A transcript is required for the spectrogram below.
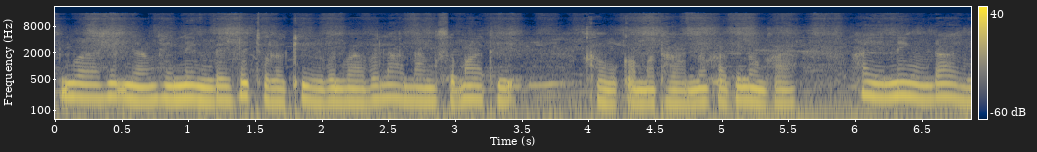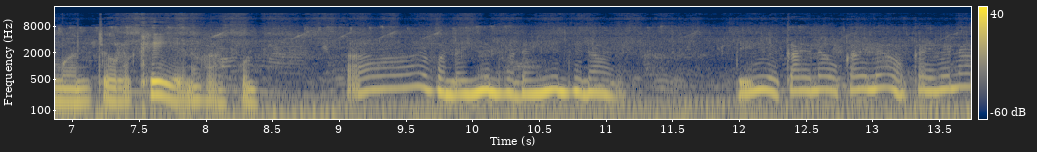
เพิ่นว่าเฮ็ดยังให้นิ่งได้คือจระเข้เพิ่นว่าเวลานั่งสมาธิเข้ากรรมฐานนะคะ พี่น้องคะให้นิ่งได้เหมือนจระเข้นะคะคนอ้ายเพิ่นได้ยินเพิ่นได้ยินพี่น้องดีใกล้แล้วใกล้แล้วใกล้เวลา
